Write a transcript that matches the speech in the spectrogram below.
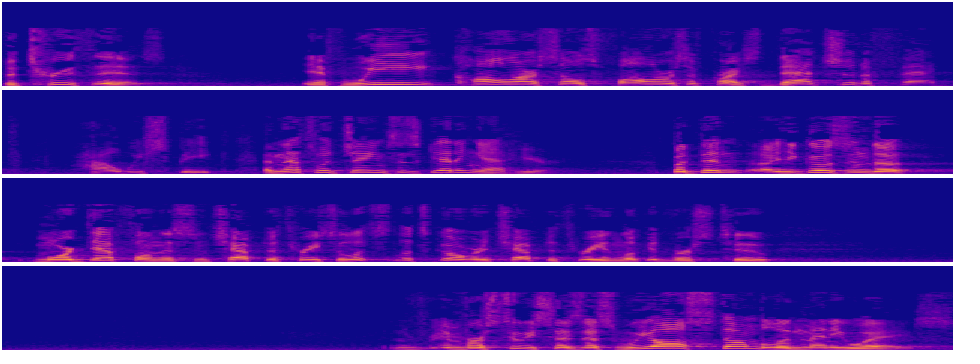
The truth is, if we call ourselves followers of Christ, that should affect how we speak. And that's what James is getting at here. But then uh, he goes into more depth on this in chapter 3. So let's, let's go over to chapter 3 and look at verse 2. In verse 2 he says this, we all stumble in many ways,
